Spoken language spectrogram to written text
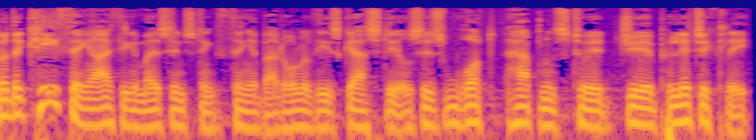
but the key thing, I think, the most interesting thing about all of these gas deals is what happens to it geopolitically.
